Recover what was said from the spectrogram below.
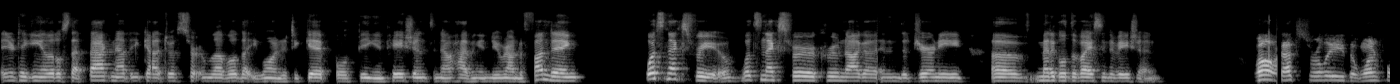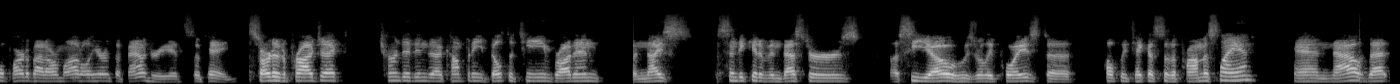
and you're taking a little step back now that you got to a certain level that you wanted to get, both being in patients and now having a new round of funding, what's next for you? What's next for Karun Naga in the journey of medical device innovation? Well, that's really the wonderful part about our model here at the Foundry. It's okay, started a project, turned it into a company, built a team, brought in a nice syndicate of investors, a CEO who's really poised to hopefully take us to the promised land. And now that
